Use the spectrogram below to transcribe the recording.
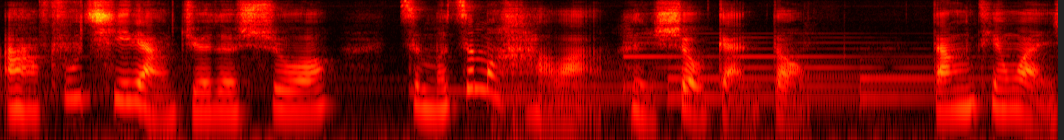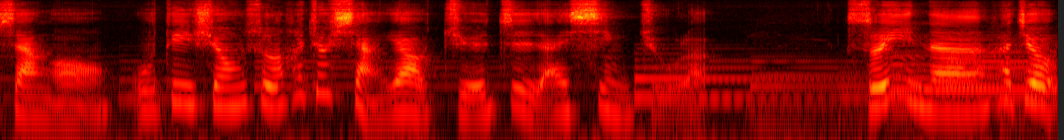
啊夫妻俩觉得说。怎么这么好啊？很受感动。当天晚上哦，五弟兄说他就想要决志来信主了，所以呢，他就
